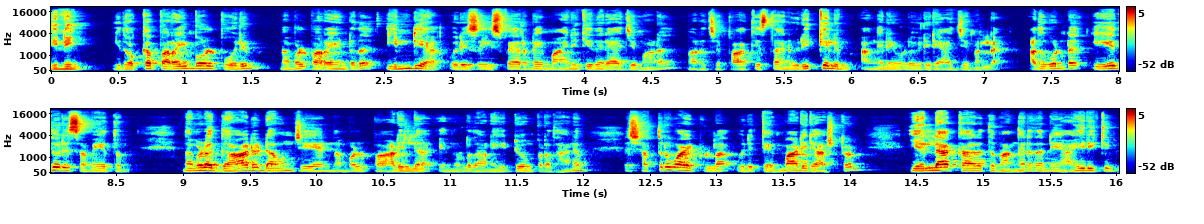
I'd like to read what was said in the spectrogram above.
ഇനി ഇതൊക്കെ പറയുമ്പോൾ പോലും നമ്മൾ പറയേണ്ടത് ഇന്ത്യ ഒരു സീസ്ഫയറിനെ മാനിക്കുന്ന രാജ്യമാണ്. മറിച്ച് പാകിസ്ഥാൻ ഒരിക്കലും അങ്ങനെയുള്ള ഒരു രാജ്യമല്ല. അതുകൊണ്ട് ഏതൊരു സമയത്തും നമ്മുടെ ഗാർഡ് ഡൗൺ ചെയ്യാൻ നമ്മൾ പാടില്ല എന്നുള്ളതാണ് ഏറ്റവും പ്രധാനം. ശത്രുവായിട്ടുള്ള ഒരു തെമ്മാടി രാഷ്ട്രം എല്ലാ കാലത്തും അങ്ങനെ തന്നെ ആയിരിക്കും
